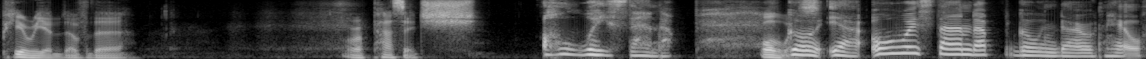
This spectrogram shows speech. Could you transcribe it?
period of the or a passage? always stand up Always. Go, yeah, always stand up going downhill.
